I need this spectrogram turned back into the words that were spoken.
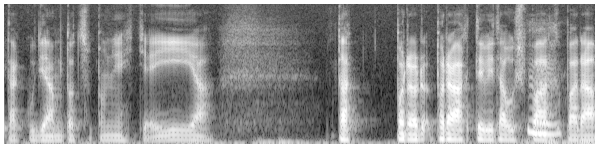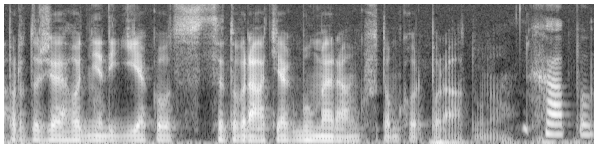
tak udělám to, co po mně chtějí a tak pro, proaktivita už hmm. padá, protože hodně lidí jako se to vrátí jak bumerang v tom korporátu. No. Chápu.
